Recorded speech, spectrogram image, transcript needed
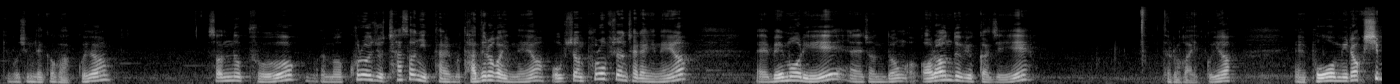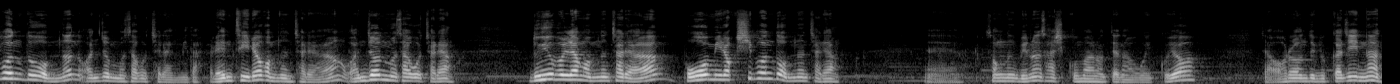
이렇게 보시면 될 것 같고요. 썬루프, 뭐 크루즈 차선 이탈 뭐 다 들어가 있네요. 옵션 풀옵션 차량이네요. 예, 메모리, 예, 전동, 어라운드 뷰까지 들어가 있고요. 예, 보험 이력 10원도 없는 완전 무사고 차량입니다. 렌트 이력 없는 차량, 완전 무사고 차량, 누유 불량 없는 차량, 보험 이력 10원도 없는 차량. 예, 성능비는 49만 원대 나오고 있고요. 자, 어라운드 뷰까지 있는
